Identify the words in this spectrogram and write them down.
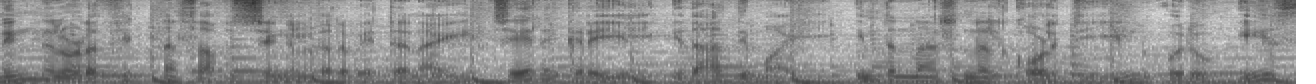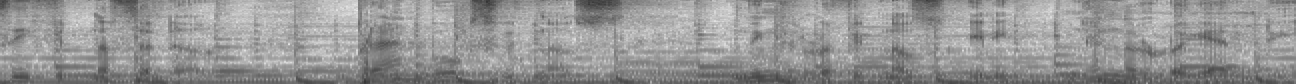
നിങ്ങളുടെ ഫിറ്റ്നസ് ആവശ്യങ്ങൾ നിറവേറ്റാനായി ചേലക്കരയിൽ ഇതാദ്യമായി ഇന്റർനാഷണൽ ക്വാളിറ്റിയിൽ ഒരു A C fitness center brand box fitness നിങ്ങളുടെ ഫിറ്റ്നസ് ഇനി ഞങ്ങളുടെ ഗ്യാരണ്ടി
